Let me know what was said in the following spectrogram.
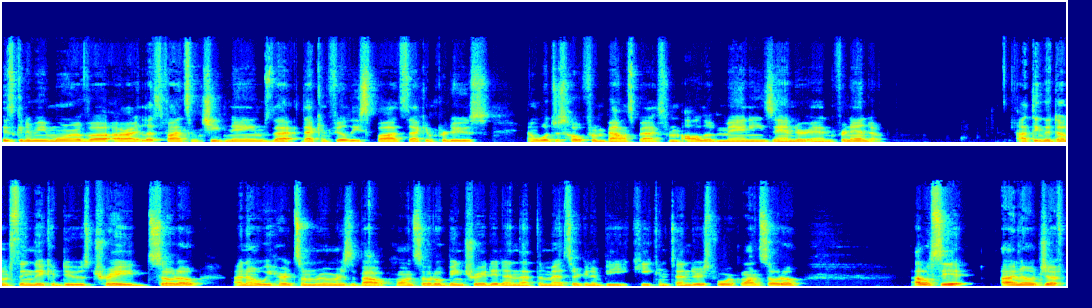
it's going to be more of a all right let's find some cheap names that that can fill these spots that can produce and we'll just hope from bounce backs from all of manny xander and fernando i think the dumbest thing they could do is trade soto i know we heard some rumors about juan soto being traded and that the mets are going to be key contenders for juan soto i don't see it i know jeff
